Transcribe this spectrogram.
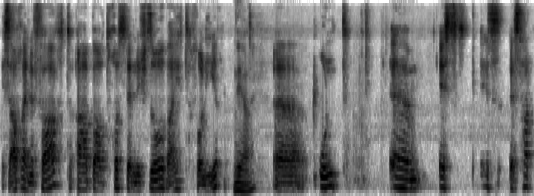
ist auch eine Fahrt, aber trotzdem nicht so weit von hier. Ja. Äh, und ähm, es, es, es hat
